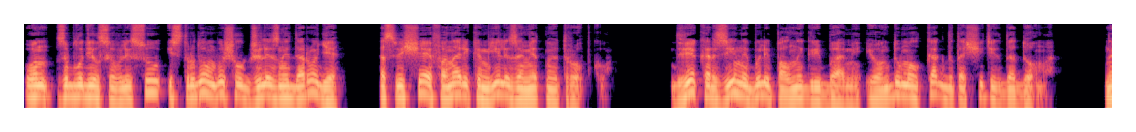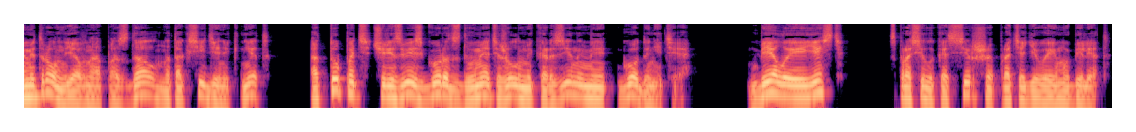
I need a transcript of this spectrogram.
Он заблудился в лесу и с трудом вышел к железной дороге, освещая фонариком еле заметную тропку. Две корзины были полны грибами, и он думал, как дотащить их до дома. На метро он явно опоздал, на такси денег нет, а топать через весь город с двумя тяжелыми корзинами года не те. «Белые есть?» — спросила кассирша, протягивая ему билет.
